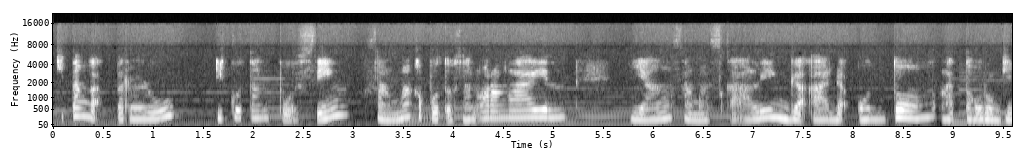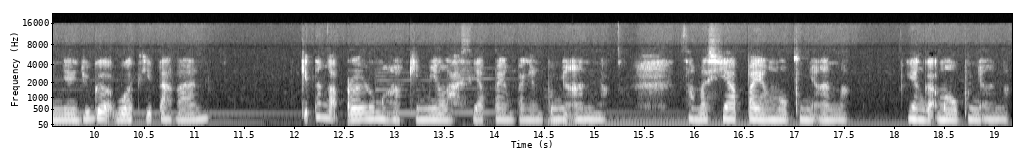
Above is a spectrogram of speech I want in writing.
Kita nggak perlu ikutan pusing sama keputusan orang lain yang sama sekali nggak ada untung atau ruginya juga buat kita kan. Kita nggak perlu menghakimi lah siapa yang pengen punya anak sama siapa yang mau punya anak, yang nggak mau punya anak.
